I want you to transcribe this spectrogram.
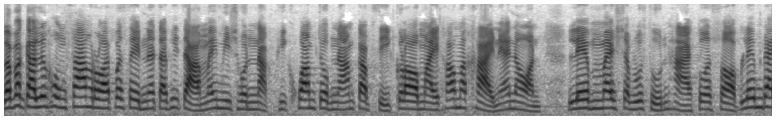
รับประกันเรื่องโครงสร้างร้อยเปอร์เซ็นต์นะจ๊ะพี่จ๋าไม่มีชนหนักพลิกคว่ำจมน้ำกับสีกรอใหม่เข้ามาขายแน่นอน เล่มไม่ชำรุดสูญหายตรวจสอบเล่มได้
